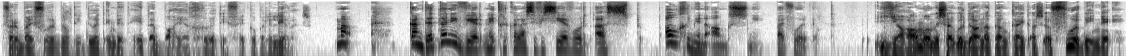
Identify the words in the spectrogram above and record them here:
vir byvoorbeeld die dood en dit het 'n baie groot effek op hulle lewens. Maar kan dit nou nie weer net geklassifiseer word as algemene angs nie, byvoorbeeld? Ja, maar mens sou ook daarna kan kyk as 'n fobie, nê. Nee.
